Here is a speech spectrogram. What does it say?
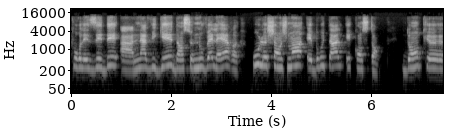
pour les aider à naviguer dans ce nouvel ère où le changement est brutal et constant. Donc, euh,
